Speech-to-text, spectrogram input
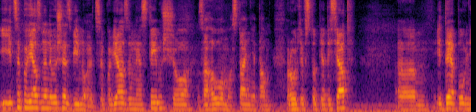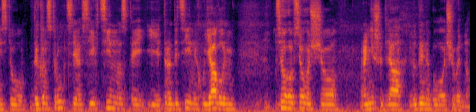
І це пов'язане не лише з війною, це пов'язане з тим, що загалом останні там років 150 ем, іде повністю деконструкція всіх цінностей і традиційних уявлень цього всього, що раніше для людини було очевидно.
